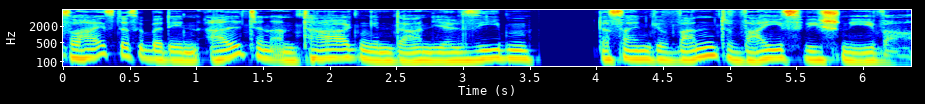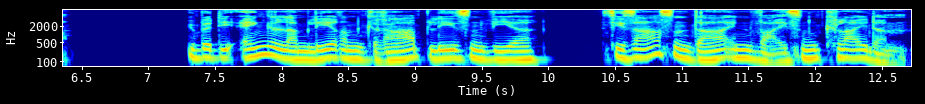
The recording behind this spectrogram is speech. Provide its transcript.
So heißt es über den Alten an Tagen in Daniel 7, dass sein Gewand weiß wie Schnee war. Über die Engel am leeren Grab lesen wir, sie saßen da in weißen Kleidern.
